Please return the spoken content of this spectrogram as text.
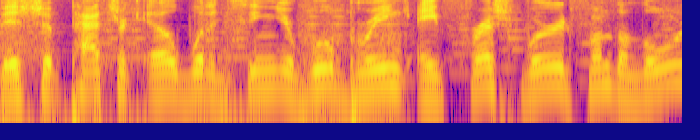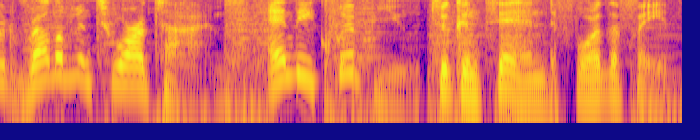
Bishop Patrick L. Wooden Sr. will bring a fresh word from the Lord relevant to our times and equip you to contend for the faith.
